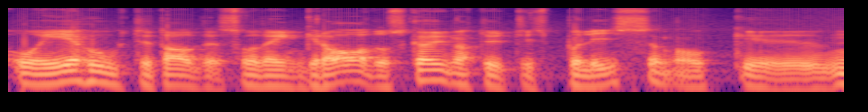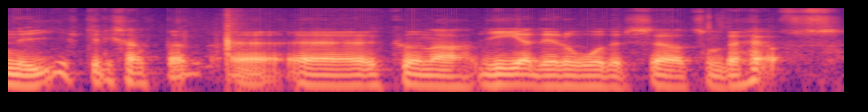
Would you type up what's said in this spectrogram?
och är hotet av det så den grad då ska ju naturligtvis polisen och eh, ni till exempel eh, eh, kunna ge det råd och stöd som behövs.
